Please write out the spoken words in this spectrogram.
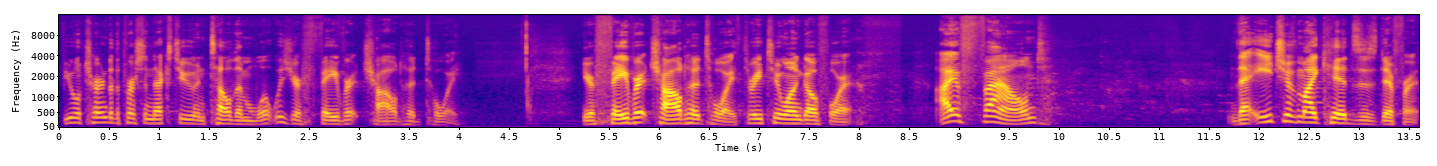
if you will turn to the person next to you and tell them what was your favorite childhood toy? Your favorite childhood toy. Three, two, one, go for it. I have found that each of my kids is different.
